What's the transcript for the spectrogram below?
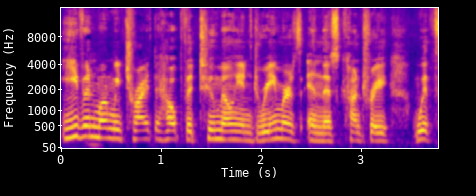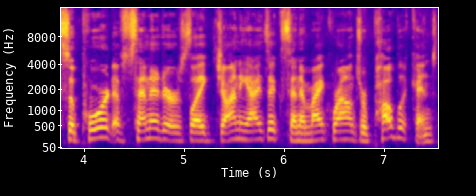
Even when we tried to help the 2 million dreamers in this country with support of senators like Johnny Isakson and Mike Rounds, Republicans,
